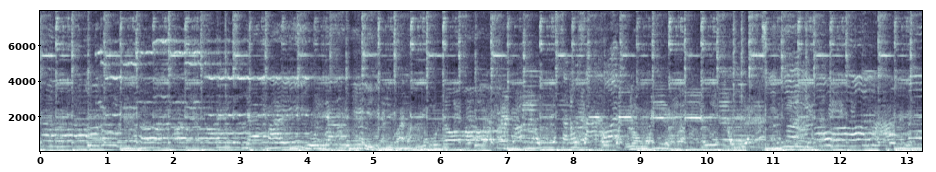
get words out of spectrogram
น้องอยากไปอยู่ยังที่จังหวัดอุดรสมุทรสาครลงที่พรมา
